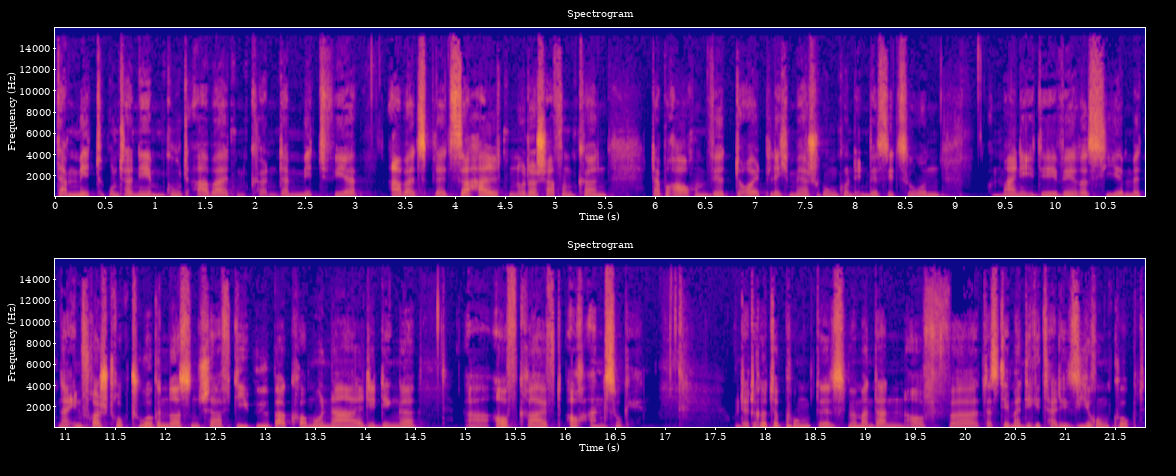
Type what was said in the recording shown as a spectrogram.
damit Unternehmen gut arbeiten können, damit wir Arbeitsplätze halten oder schaffen können, da brauchen wir deutlich mehr Schwung und Investitionen. Und meine Idee wäre es hier mit einer Infrastrukturgenossenschaft, die überkommunal die Dinge äh, aufgreift, auch anzugehen. Und der dritte Punkt ist, wenn man dann auf äh, das Thema Digitalisierung guckt,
